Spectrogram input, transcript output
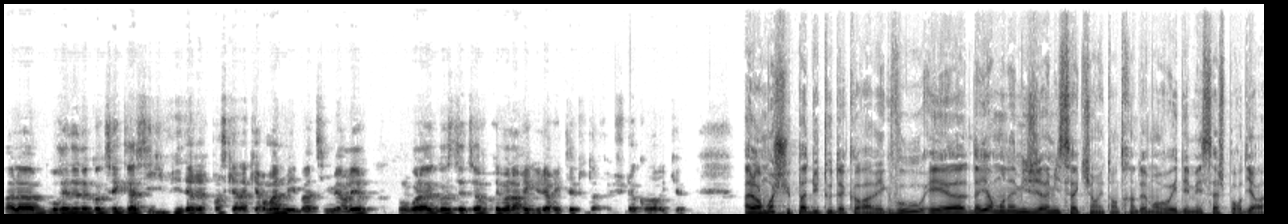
à la Breden Coxey Classique. Il finit derrière Pascal Ackermann, mais il bat Tim Merlier. Donc voilà, Hugo Setter prime à la régularité, tout à fait. Je suis d'accord avec eux. Alors moi je suis pas du tout d'accord avec vous et euh, d'ailleurs mon ami Jérémy Sakian est en train de m'envoyer des messages pour dire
